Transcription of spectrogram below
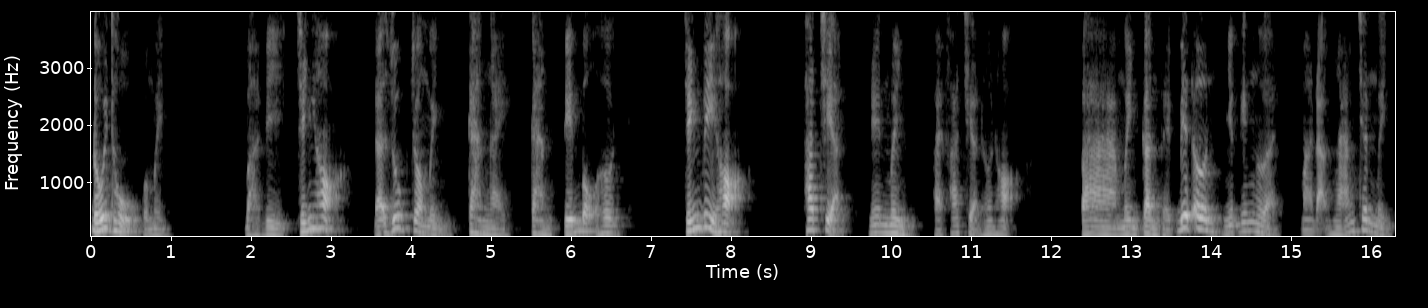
đối thủ của mình. Bởi vì chính họ đã giúp cho mình càng ngày càng tiến bộ hơn. Chính vì họ phát triển nên mình phải phát triển hơn họ. Và mình cần phải biết ơn những cái người mà đã ngáng chân mình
